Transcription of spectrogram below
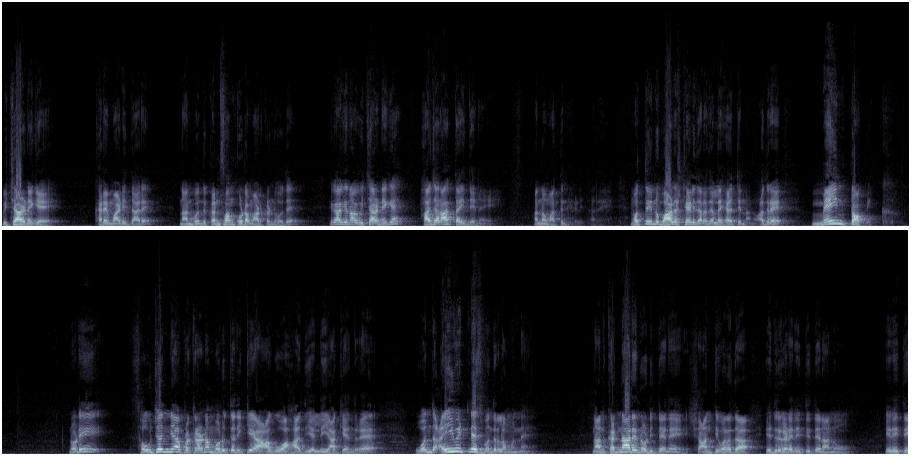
ವಿಚಾರಣೆಗೆ ಕರೆ ಮಾಡಿದ್ದಾರೆ. ನಾನು ಒಂದು ಕನ್ಫರ್ಮ್ ಕೂಡ ಮಾಡ್ಕೊಂಡು ಹೋದೆ. ಹೀಗಾಗಿ ನಾವು ವಿಚಾರಣೆಗೆ ಹಾಜರಾಗ್ತಾ ಇದ್ದೇನೆ ಅನ್ನೋ ಮಾತನ್ನು ಹೇಳಿದ್ದಾರೆ. ಮತ್ತು ಇನ್ನು ಬಹಳಷ್ಟು ಹೇಳಿದ್ದಾರೆ, ಅದೆಲ್ಲ ಹೇಳ್ತೀನಿ ನಾನು. ಆದರೆ ಮೇನ್ ಟಾಪಿಕ್ ನೋಡಿ, ಸೌಜನ್ಯ ಪ್ರಕರಣ ಮರುತನಿಕೆ ಆಗುವ ಹಾದಿಯಲ್ಲಿ ಯಾಕೆ ಅಂದರೆ, ಒಂದು ಐ ವಿಟ್ನೆಸ್ ಬಂದ್ರಲ್ಲ ಮೊನ್ನೆ. ನಾನು ಕಣ್ಣಾರೆ ನೋಡಿದ್ದೇನೆ, ಶಾಂತಿವನದ ಎದುರುಗಡೆ ನಿಂತಿದ್ದೆ ನಾನು. ಈ ರೀತಿ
